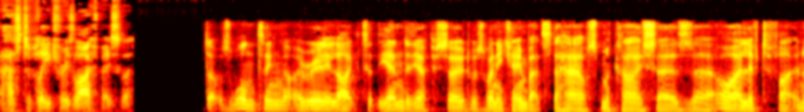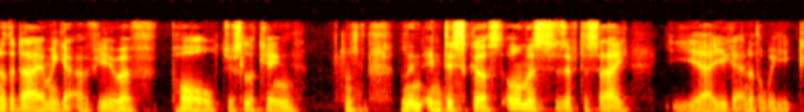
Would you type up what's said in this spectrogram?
has to plead for his life, basically that was one thing that I really liked at the end of the episode was when he came back to the house. Mackay says, uh, "Oh, I live to fight another day," and we get a view of Paul just looking in, in disgust, almost as if to say, "Yeah, you get another week."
